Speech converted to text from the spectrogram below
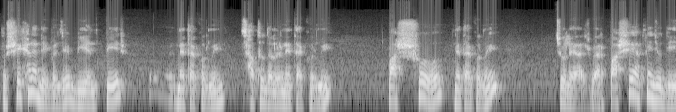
তো সেখানে দেখবেন যে বিএনপির নেতাকর্মী, ছাত্রদলের নেতাকর্মী, পাঁচশো নেতাকর্মী চলে আসবে। আর পাশে আপনি যদি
